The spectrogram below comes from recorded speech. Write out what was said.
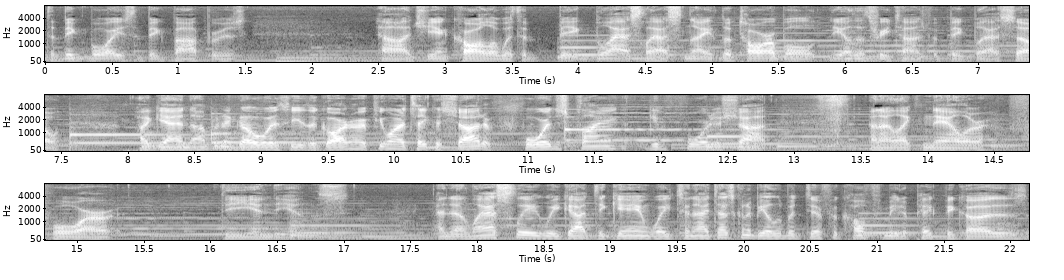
the big boys, the big boppers. Uh, Giancarlo with a big blast last night. Looked horrible the other three times, but big blast. So, again, I'm going to go with either Gardner. If you want to take a shot, if Ford's playing, give Ford a shot. And I like Naylor for the Indians. And then lastly, we got the game weight tonight. That's going to be a little bit difficult for me to pick because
